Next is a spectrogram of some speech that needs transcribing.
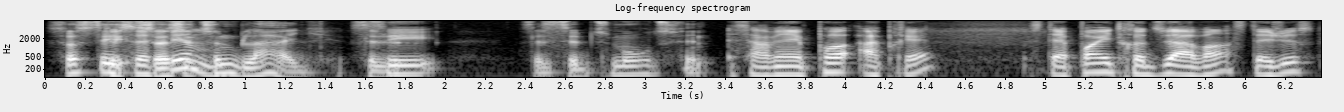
Ça, c'est ce une blague. C'est le, C'est, c'est le type d'humour du film. ça revient pas après. C'était pas introduit avant. C'était juste,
